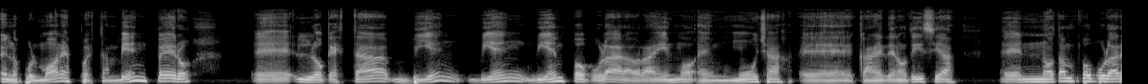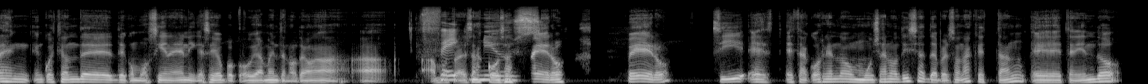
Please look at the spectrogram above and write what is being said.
en los pulmones, pues también. Pero eh, lo que está bien, bien, bien popular ahora mismo en muchas eh, canales de noticias, eh, no tan populares en, en cuestión de, de como CNN y qué sé yo, porque obviamente no te van a, a- mostrar esas news. cosas, pero, pero sí es- está corriendo muchas noticias de personas que están eh, teniendo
